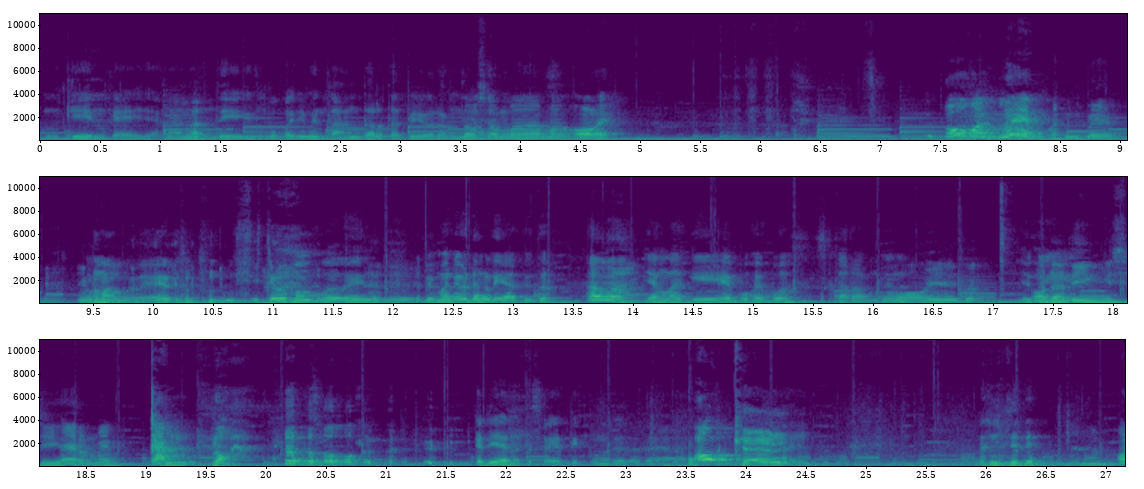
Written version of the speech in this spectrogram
mungkin kayaknya nggak ngerti pokoknya minta antar tapi orang atau sama Mang Oleh? Oh Mang Glenn, Mang Glenn. Mang Glen si Jo Mang Glen Iya. tapi mana udah lihat itu Apa? yang lagi heboh heboh sekarang tuh Oh iya itu. Ini- Oh ding isi Iron Man. kan blok kedian atau saya tik kemudian ada Oke. lanjut ya Oh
